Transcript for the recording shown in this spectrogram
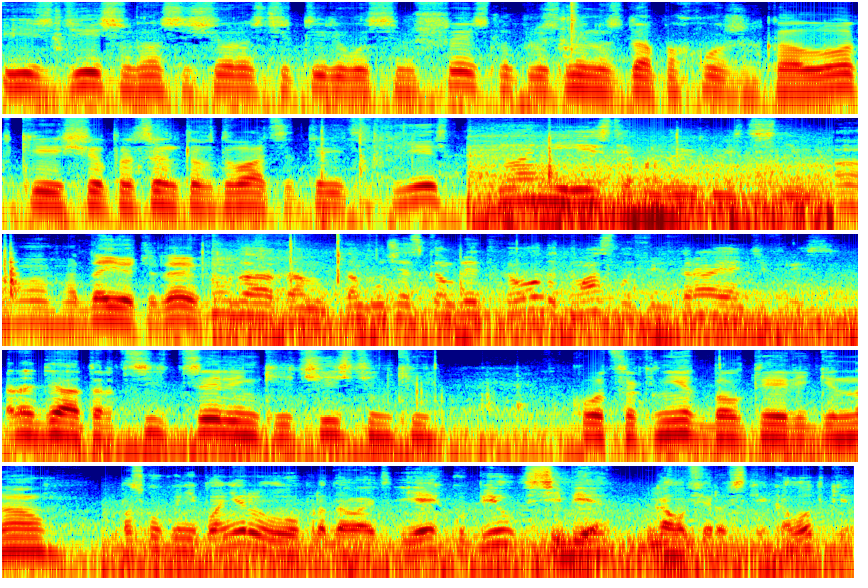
И здесь у нас еще раз 4,86, ну плюс-минус, да, похоже. Колодки еще процентов 20-30 есть. Ну, они есть, я продаю их вместе с ним. Ага, отдаете, да? их? Ну да, там, там получается комплект колодок, масло, фильтра и антифриз. Радиатор целенький, чистенький. Коцок нет, болты оригинал. Поскольку не планировал его продавать, я их купил себе, галферовские колодки,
